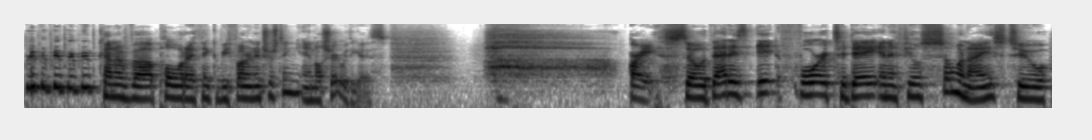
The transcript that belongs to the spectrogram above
bloop, bloop, bloop, bloop, bloop, kind of uh, pull what I think would be fun and interesting, and I'll share it with you guys. All right, so that is it for today, and it feels so nice to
